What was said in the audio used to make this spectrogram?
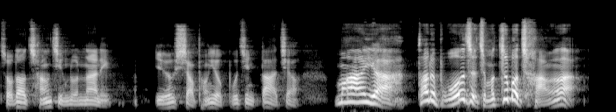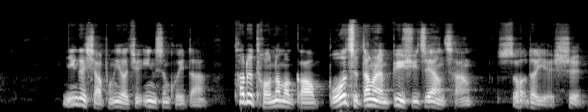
走到长颈鹿那里，有小朋友不禁大叫：“妈呀，他的脖子怎么这么长啊？”另一个小朋友就应声回答：“他的头那么高，脖子当然必须这样长。”说的也是。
